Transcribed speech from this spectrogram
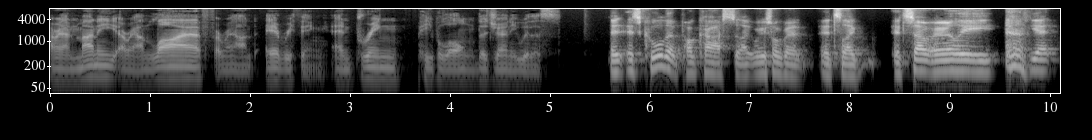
around money, around life, around everything, and bring people along the journey with us. It's cool that podcasts, like we talk about, it's like it's so early, yet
